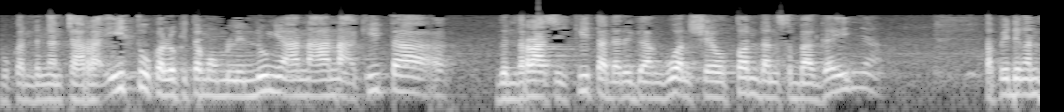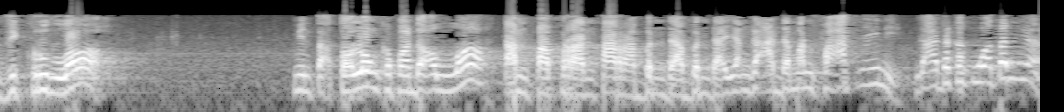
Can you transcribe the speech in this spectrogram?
bukan dengan cara itu kalau kita mau melindungi anak-anak kita, generasi kita dari gangguan syaitan dan sebagainya. Tapi dengan zikrullah, minta tolong kepada Allah tanpa perantara benda-benda yang nggak ada manfaatnya ini, nggak ada kekuatannya.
